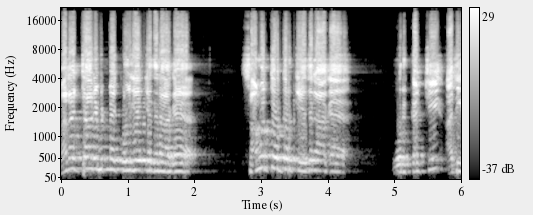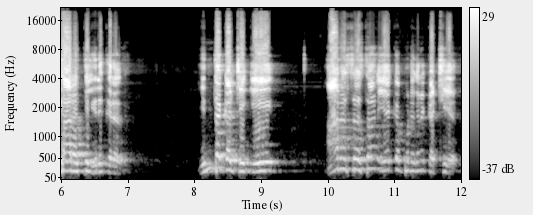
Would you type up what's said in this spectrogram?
மதச்சார்பின்மை கொள்கைக்கு எதிராக சமத்துவத்திற்கு எதிராக ஒரு கட்சி அதிகாரத்தில் இருக்கிறது. இந்த கட்சிக்கு ஆர்எஸ்எஸ் தான் இயக்கப்படுகிற கட்சி அது.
